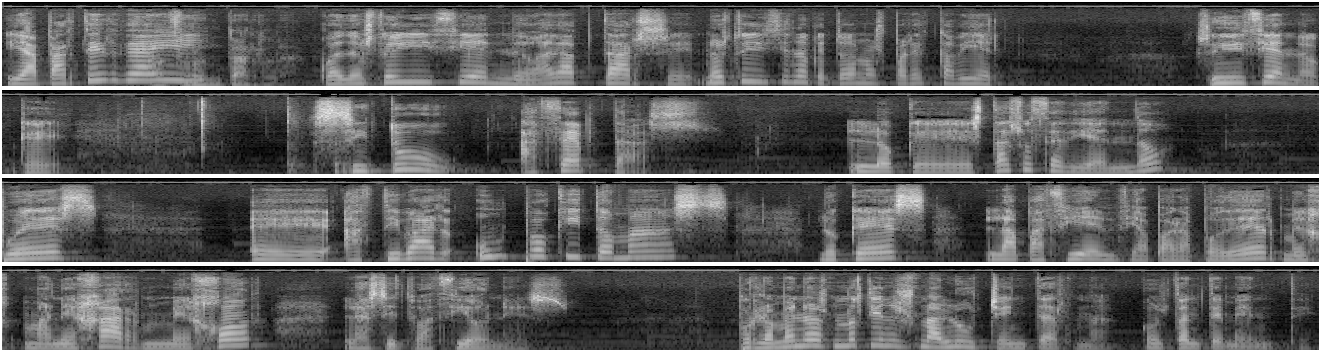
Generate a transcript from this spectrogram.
Y a partir de ahí, Afrontarla. cuando estoy diciendo adaptarse, no estoy diciendo que todo nos parezca bien. Estoy diciendo que si tú aceptas lo que está sucediendo, puedes eh, activar un poquito más lo que es la paciencia para poder manejar mejor las situaciones. Por lo menos no tienes una lucha interna constantemente.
